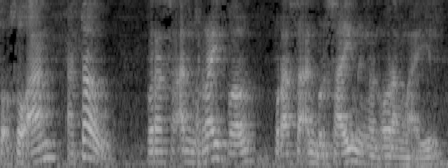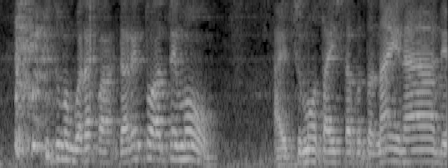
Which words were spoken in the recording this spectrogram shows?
sok-sokan atau perasaan rival perasaan bersaing dengan orang lain itu membuat apa? Dari itu atemo ait semua tais dapat naina di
